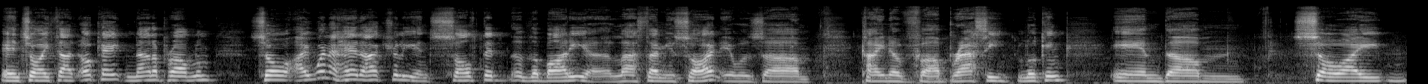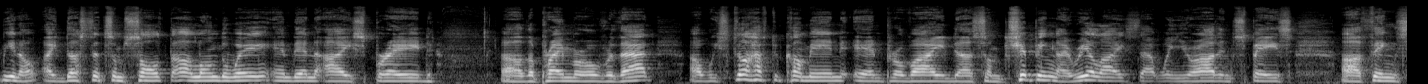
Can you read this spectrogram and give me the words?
and so I thought, okay, not a problem. So I went ahead actually and salted the body. Uh, last time you saw it, it was um, kind of uh, brassy looking, and um, so I, you know, I dusted some salt along the way, and then I sprayed uh, the primer over that. Uh, we still have to come in and provide uh, some chipping. I realize that when you're out in space, uh, things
